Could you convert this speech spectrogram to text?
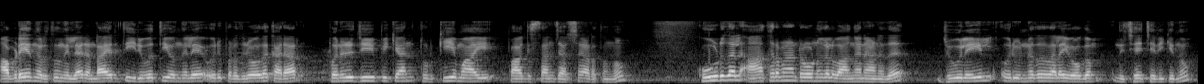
അവിടെ നിർത്തുന്നില്ല. രണ്ടായിരത്തി ഇരുപത്തിയൊന്നിലെ ഒരു പ്രതിരോധ കരാർ പുനരുജ്ജീവിപ്പിക്കാൻ തുർക്കിയുമായി പാകിസ്ഥാൻ ചർച്ച നടത്തുന്നു. കൂടുതൽ ആക്രമണ ഡ്രോണുകൾ വാങ്ങാനാണിത്. ജൂലൈയിൽ ഒരു ഉന്നതതല യോഗം നിശ്ചയിച്ചിരിക്കുന്നു.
